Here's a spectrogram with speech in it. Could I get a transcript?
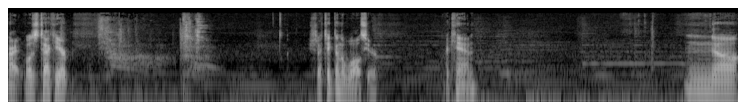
Alright, we'll just tech here. Should I take down the walls here? I can. No.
